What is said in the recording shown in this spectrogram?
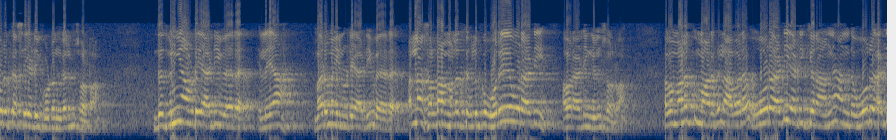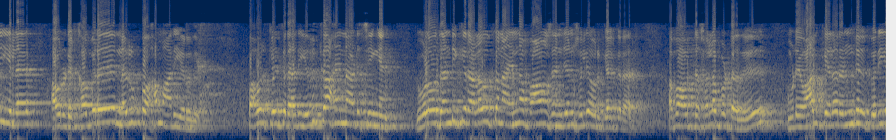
ஒரு கசையடி கொடுங்கள்னு சொல்கிறான் இந்த துனியாவுடைய அடி வேற இல்லையா? மறுமையினுடைய அடி வேற. அல்லாஹ் சொல்கிறான் மலக்குகளுக்கு ஒரே ஒரு அடி அவர் அடிங்கன்னு சொல்கிறான் அப்ப மலக்குமார்கள் அவரை ஒரு அடி அடிக்கிறாங்க. அந்த ஒரு அடியில அவருடைய கபரே நெருப்பாக மாறுகிறது. இப்போ அவர் கேட்கிறாரு எதுக்காக என்ன அடிச்சீங்க? இவ்வளவு தண்டிக்கிற அளவுக்கு நான் என்ன பாவம் செஞ்சேன்னு சொல்லி அவர் கேட்குறாரு. அப்போ அவர்கிட்ட சொல்லப்பட்டது உங்களுடைய வாழ்க்கையில ரெண்டு பெரிய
